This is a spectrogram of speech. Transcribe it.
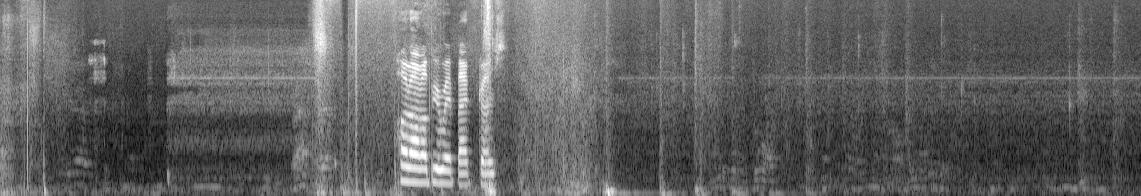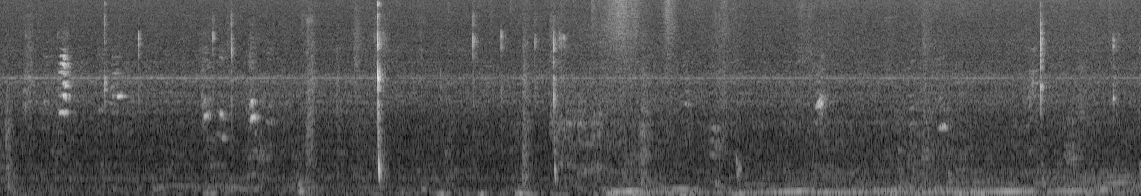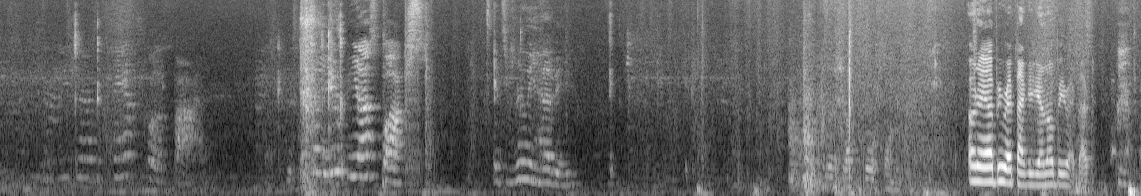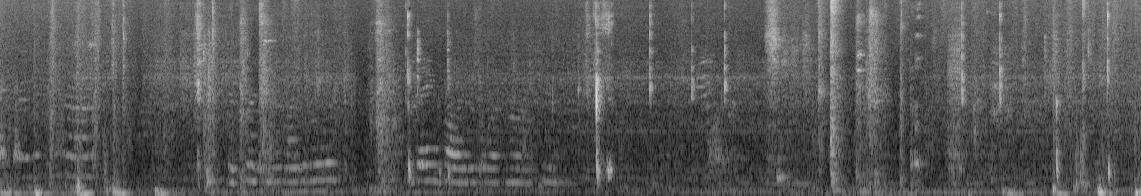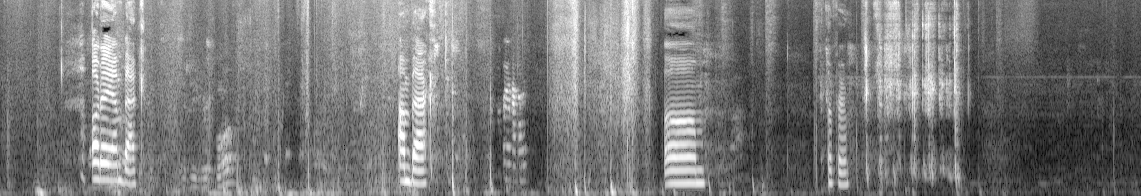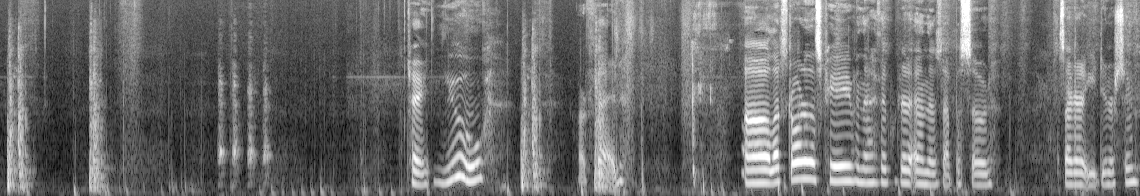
Hold on, I'll be right back, guys. Okay, I'll be right back again. I'll be right back. Alright, I'm back. Is it your book? I'm back. Um. Okay. Okay, you are fed. Uh, let's go to this cave, and then I think we're gonna end this episode. Cause I gotta eat dinner soon.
